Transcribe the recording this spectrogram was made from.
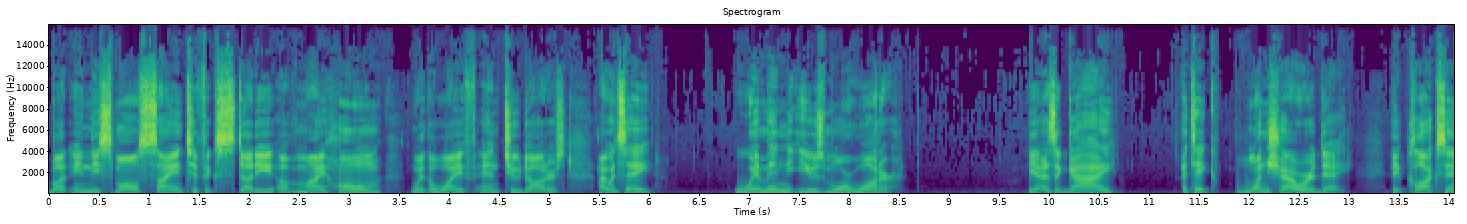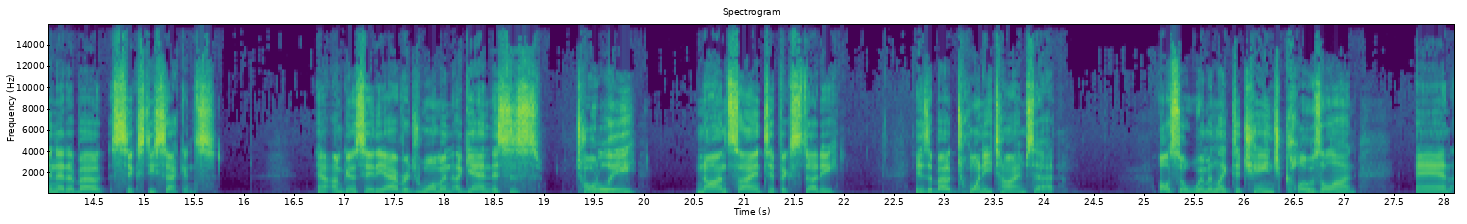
but in the small scientific study of my home with a wife and two daughters, I would say women use more water. Yeah, as a guy, I take one shower a day. It clocks in at about 60 seconds. Now, I'm going to say the average woman, again, this is totally non scientific study, is about 20 times that. Also, women like to change clothes a lot, and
